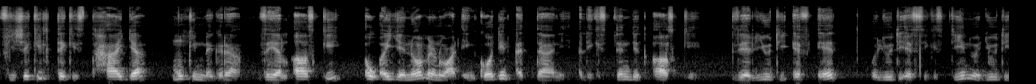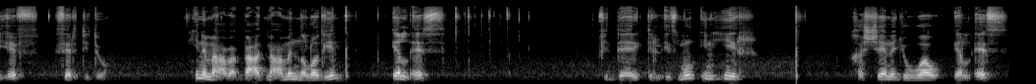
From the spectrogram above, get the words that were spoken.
في شكل text حاجة ممكن نقراه زي ال ASCII أو أي نوع من أنواع ال encoding الثاني ال extended ASCII زي ال UTF 8 وال UTF 16 وال UTF 32 هنا مع بعد ما عملنا login ls في ال directory اللي اسمه in here. خشينا جواه ال ls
